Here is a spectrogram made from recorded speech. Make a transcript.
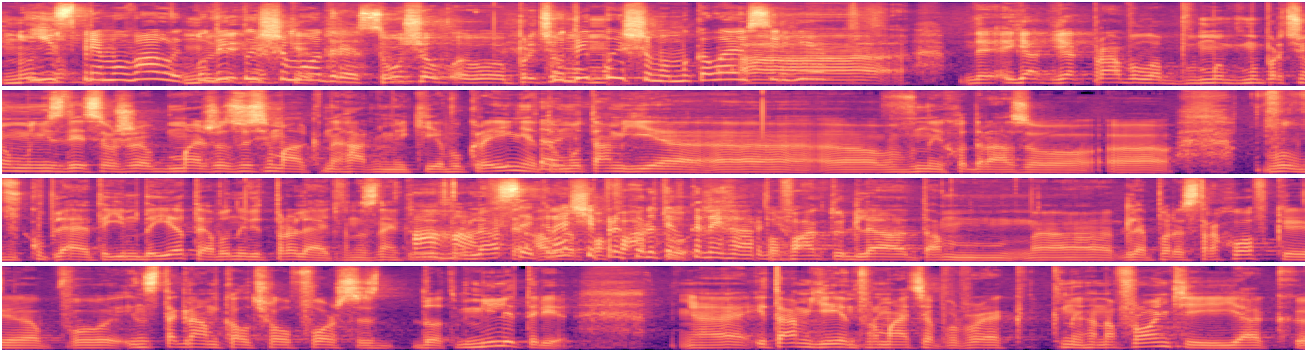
ну, і ну, спрямували. ну, Куди пишемо книжки. адресу? Тому що е, при цьому Куди пишемо? Миколаю Сергію? А, як, як правило, ми, ми працюємо, мені здається, вже майже з усіма книгарнями, які є в Україні, Так. тому там є е, е, в них одразу е, ви ви купляєте, їм даєте, а вони відправляють. Вони знають, куди Ага, відправляти. все, краще по приходити факту, в книгарню. По факту для там е, для перестраховки в Instagram culturalforces.military е, і там є інформація про проект книга на фронті. І як е,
